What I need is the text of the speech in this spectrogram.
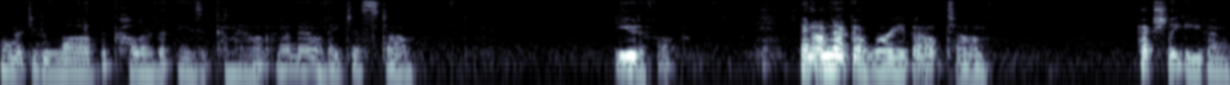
Oh, I do love the color that these have come out. I don't know, they just, um, beautiful. And I'm not going to worry about um, actually even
